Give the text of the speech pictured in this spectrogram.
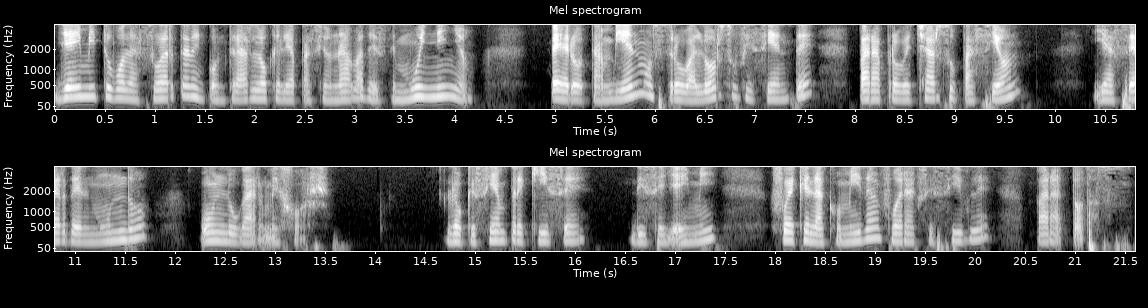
Jamie tuvo la suerte de encontrar lo que le apasionaba desde muy niño, pero también mostró valor suficiente para aprovechar su pasión y hacer del mundo un lugar mejor. Lo que siempre quise, dice Jamie, fue que la comida fuera accesible para todos.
